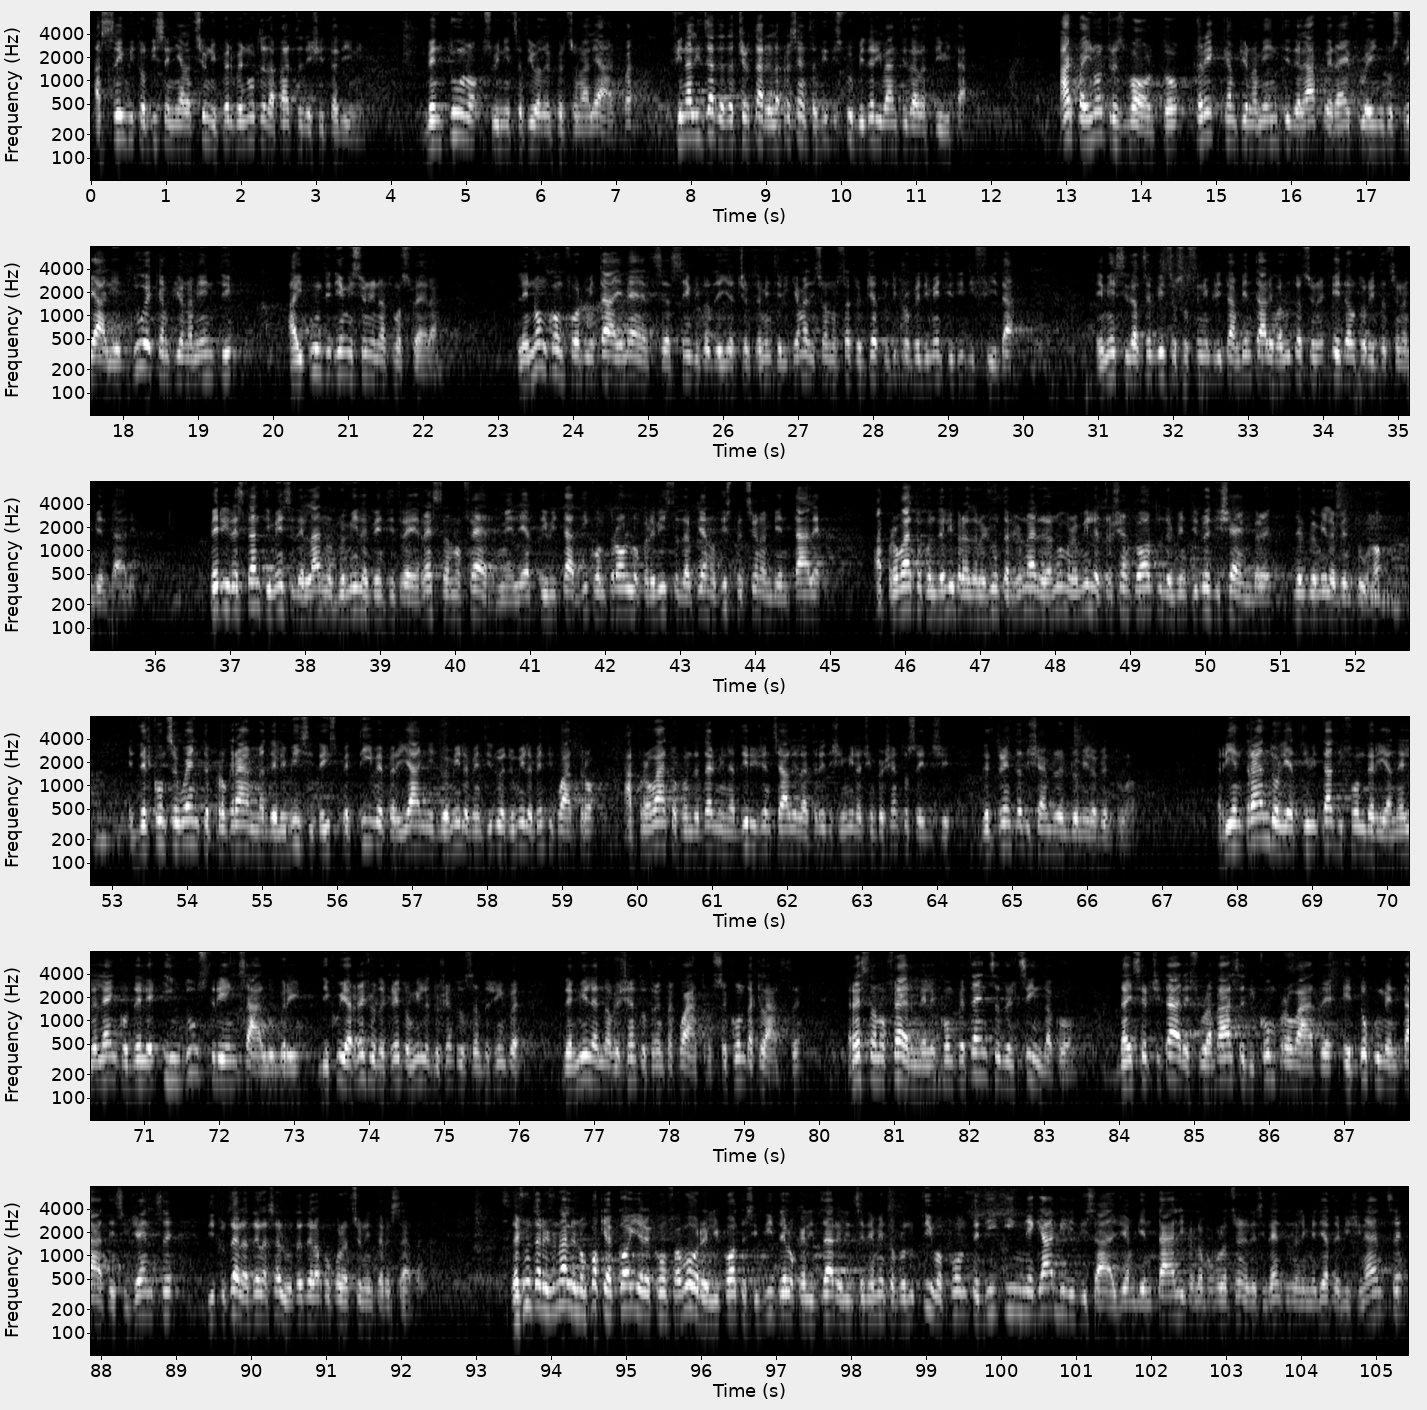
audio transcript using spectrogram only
a seguito di segnalazioni pervenute da parte dei cittadini, 21 su iniziativa del personale ARPA, finalizzate ad accertare la presenza di disturbi derivanti dall'attività. ARPA ha inoltre svolto tre campionamenti delle acque reflue industriali e due campionamenti ai punti di emissione in atmosfera, le non conformità emerse a seguito degli accertamenti richiamati sono state oggetto di provvedimenti di diffida emessi dal Servizio Sostenibilità Ambientale, Valutazione ed Autorizzazione Ambientale. Per i restanti mesi dell'anno 2023 restano ferme le attività di controllo previste dal piano di ispezione ambientale approvato con delibera della Giunta regionale la numero 1308 del 22 dicembre del 2021 e del conseguente programma delle visite ispettive per gli anni 2022-2024 approvato con determina dirigenziale la 13.516 del 30 dicembre del 2021. Rientrando le attività di fonderia nell'elenco delle industrie insalubri di cui al Regio Decreto 1265 del 1934, seconda classe, Restano ferme le competenze del sindaco da esercitare sulla base di comprovate e documentate esigenze di tutela della salute della popolazione interessata. La Giunta regionale non può che accogliere con favore l'ipotesi di delocalizzare l'insediamento produttivo fonte di innegabili disagi ambientali per la popolazione residente nelle immediate vicinanze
